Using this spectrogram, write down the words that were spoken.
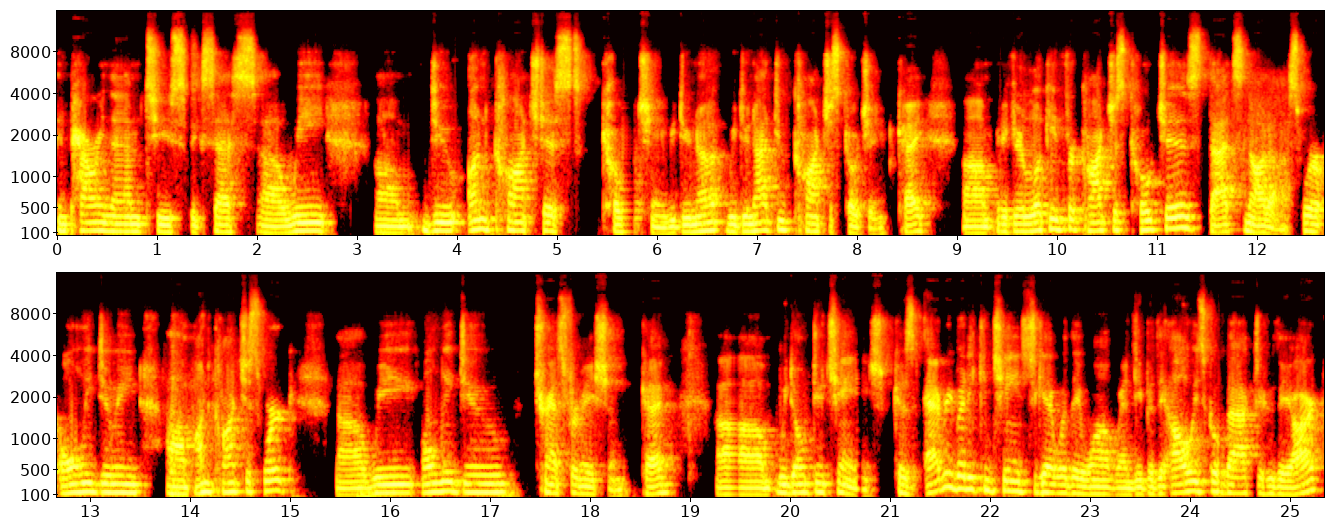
empowering them to success. Uh, we um, do unconscious coaching. We do not we do not do conscious coaching. Okay, um, if you're looking for conscious coaches, that's not us. We're only doing unconscious work. Uh, we only do transformation. Okay. Um, we don't do change because everybody can change to get what they want, Wendy, but they always go back to who they are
